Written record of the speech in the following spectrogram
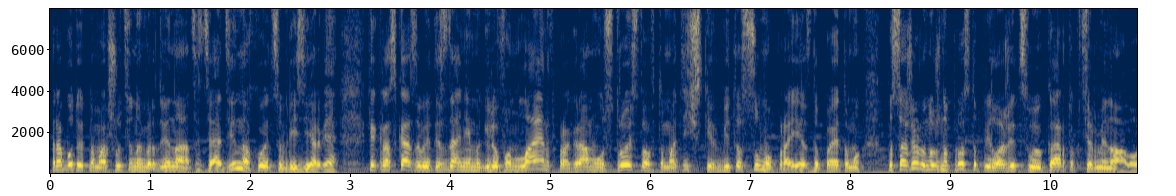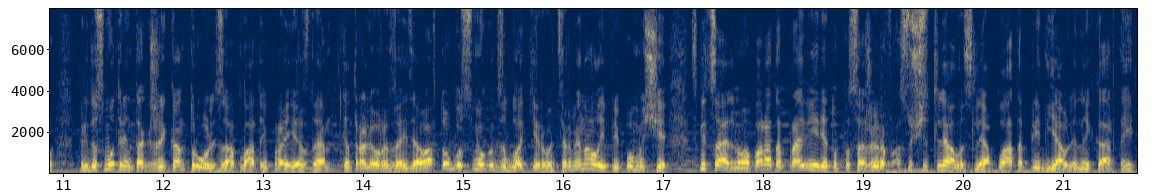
работают на маршруте номер 12, а один находится в резерве. Как рассказывает издание «Могилев онлайн», в программу устройства автоматически вбита сумма проезда, поэтому пассажиру нужно просто приложить свою карту к терминалу. Предусмотрен также и контроль за оплатой проезда. Контролеры, зайдя в автобус, смогут заблокировать терминал и при помощи специального аппарата проверят у пассажиров, осуществлялась ли оплата предъявленной картой.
